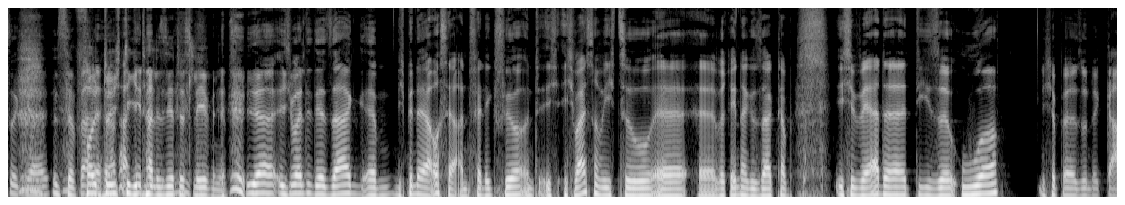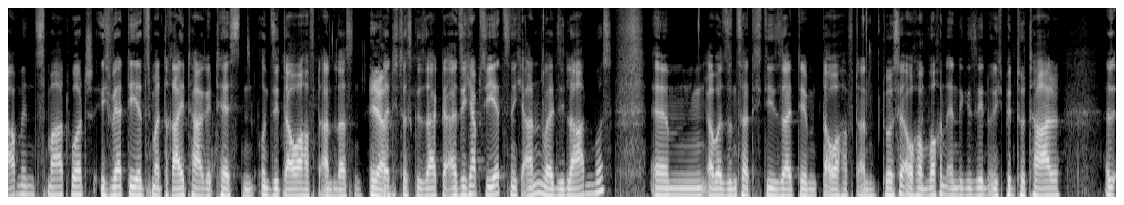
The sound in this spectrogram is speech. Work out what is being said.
So geil. ist ja voll durchdigitalisiertes Leben jetzt. Ja, ich wollte dir sagen, ähm, ich bin da ja auch sehr anfällig für und ich, ich weiß noch, wie ich zu äh, äh, Verena gesagt habe, ich werde diese Uhr, ich habe ja so eine Garmin Smartwatch, ich werde die jetzt mal drei Tage testen und sie dauerhaft anlassen. Ja. Seit ich das gesagt habe. Also ich habe sie jetzt nicht an, weil sie laden muss, ähm, aber sonst hatte ich die seitdem dauerhaft an. Du hast ja auch am Wochenende gesehen und ich bin total also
